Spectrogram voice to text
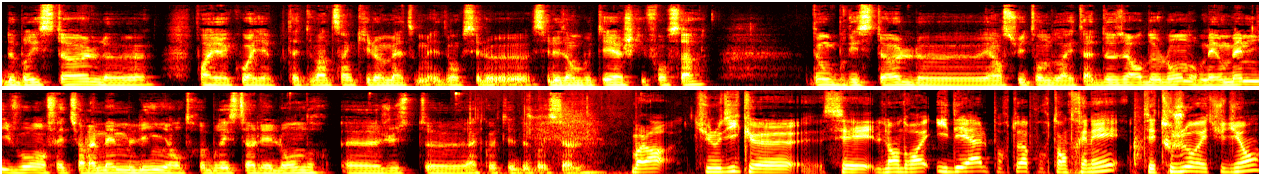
de Bristol. Euh, enfin, il y a quoi? Il y a peut-être 25 kilomètres, mais donc c'est le c'est les embouteillages qui font ça. Donc Bristol euh, et ensuite on doit être à deux heures de Londres, mais au même niveau en fait sur la même ligne entre Bristol et Londres, euh, juste euh, à côté de Bristol. Bon alors, tu nous dis que c'est l'endroit idéal pour toi pour t'entraîner. Tu es toujours étudiant.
